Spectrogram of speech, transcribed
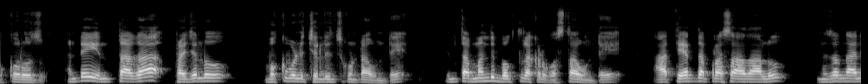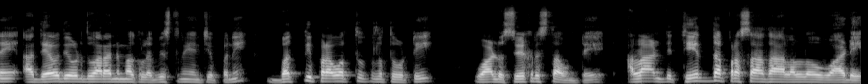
ఒక్కో రోజు. అంటే ఇంతగా ప్రజలు మొక్కుబళ్ళు చెల్లించుకుంటూ ఉంటే ఇంతమంది భక్తులు అక్కడికి వస్తూ ఉంటే ఆ తీర్థ ప్రసాదాలు నిజంగానే ఆ దేవదేవుడి ద్వారానే మాకు లభిస్తున్నాయి అని చెప్పని భక్తి ప్రవర్తతలతోటి వాళ్ళు స్వీకరిస్తూ ఉంటే అలాంటి తీర్థ ప్రసాదాలలో వాడే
